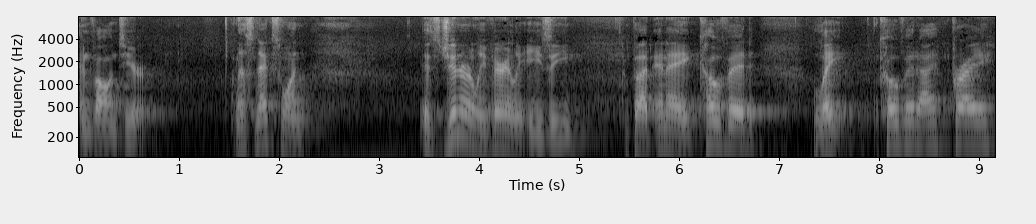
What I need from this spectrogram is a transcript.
and volunteer. This next one is generally very easy, but in a COVID, late COVID, I pray,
